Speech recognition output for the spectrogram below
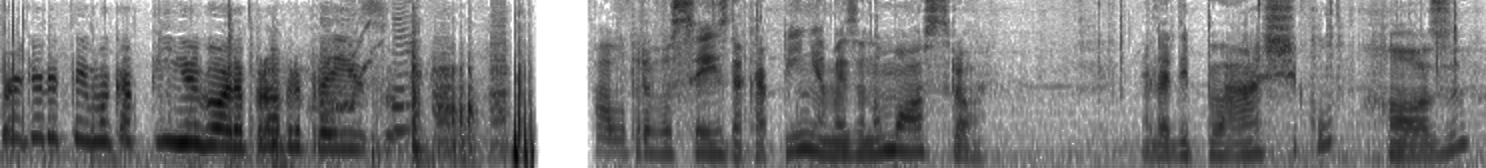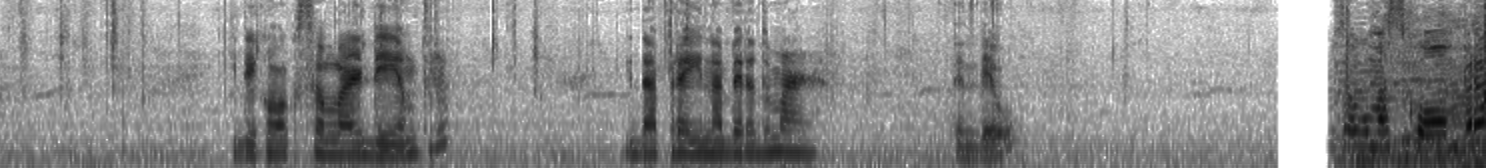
porque ele tem uma capinha agora própria pra isso. Falo pra vocês da capinha, mas eu não mostro, ó. Ela é de plástico, rosa. E daí coloca o celular dentro e dá pra ir na beira do mar. Entendeu? Fiz algumas compras.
